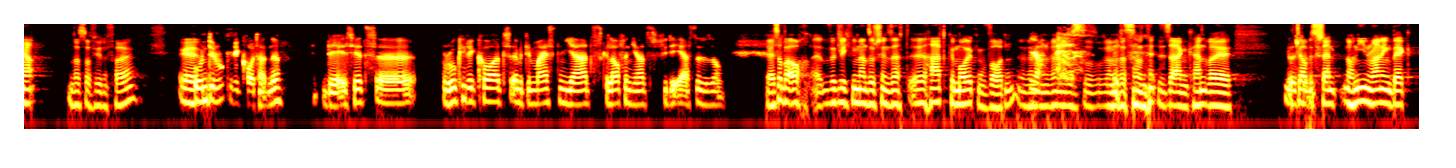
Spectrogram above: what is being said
Ja, das auf jeden Fall. Äh, Und den Rookie-Rekord hat, ne? Der ist jetzt äh, Rookie-Rekord äh, mit den meisten Yards, gelaufenen Yards für die erste Saison. Er ist aber auch äh, wirklich, wie man so schön sagt, hart gemolken worden, wenn, ja. man, wenn, man, das so, wenn man das so sagen kann, weil ich glaube, es stand noch nie ein Running Back,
